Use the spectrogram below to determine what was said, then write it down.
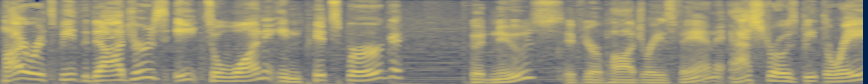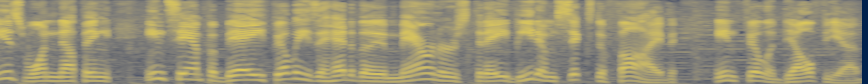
Pirates beat the Dodgers 8 to 1 in Pittsburgh. Good news if you're a Padres fan. Astros beat the Rays 1 0 in Tampa Bay. Phillies ahead of the Mariners today, beat them 6 to 5 in Philadelphia.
